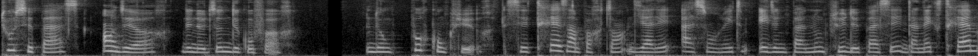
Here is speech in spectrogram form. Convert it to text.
tout se passe en dehors de notre zone de confort. Donc pour conclure, c'est très important d'y aller à son rythme et de ne pas non plus de passer d'un extrême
